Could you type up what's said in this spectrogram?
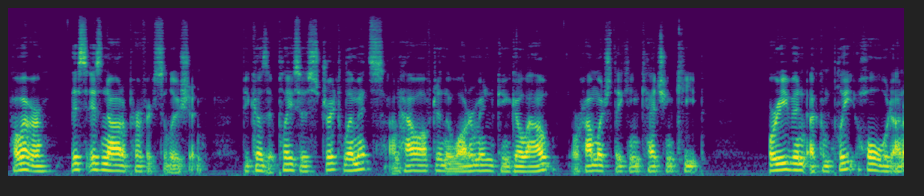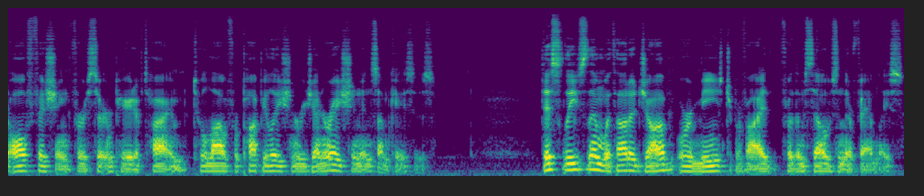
However, this is not a perfect solution because it places strict limits on how often the watermen can go out or how much they can catch and keep, or even a complete hold on all fishing for a certain period of time to allow for population regeneration in some cases. This leaves them without a job or a means to provide for themselves and their families.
